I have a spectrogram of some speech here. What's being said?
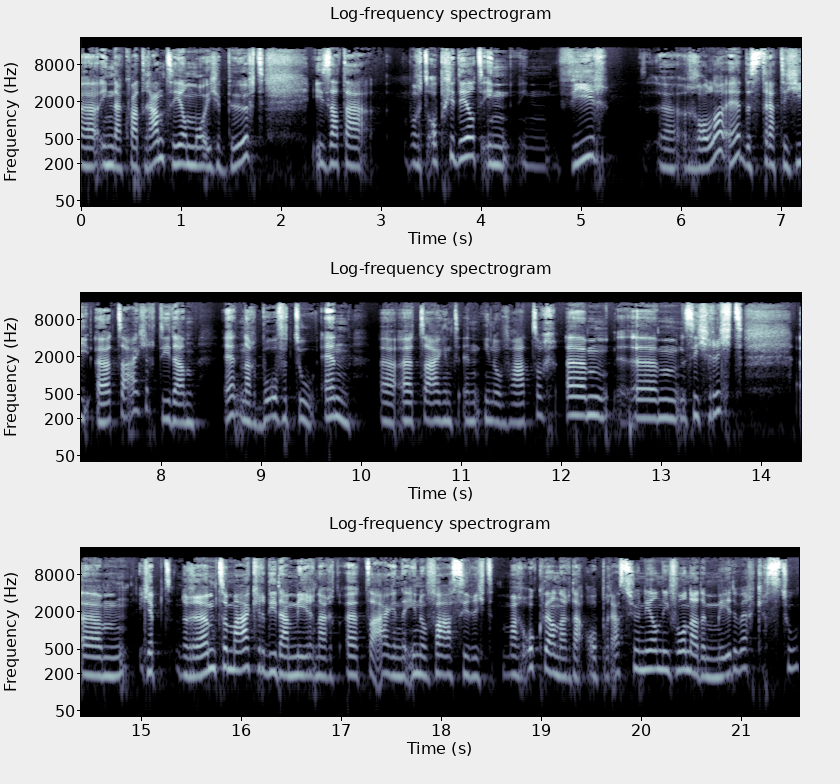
uh, in dat kwadrant, heel mooi gebeurt, is dat dat wordt opgedeeld in, in vier rollen. Hè. De strategie-uitdager, die dan hè, naar boven toe en uh, uitdagend en innovator um, um, zich richt. Um, je hebt een ruimtemaker die dan meer naar het uitdagende innovatie richt, maar ook wel naar dat operationeel niveau, naar de medewerkers toe.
